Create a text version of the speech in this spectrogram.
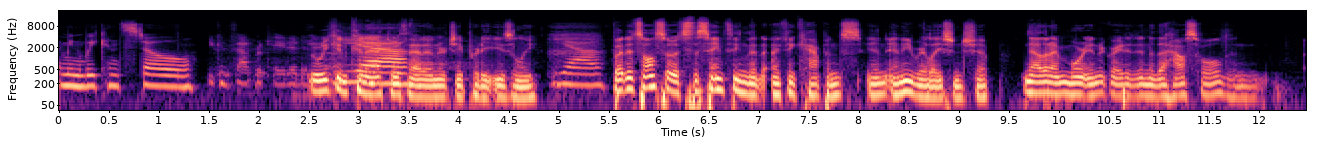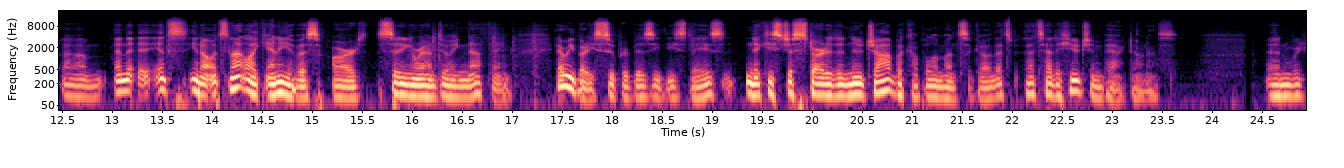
I mean, we can still, You can fabricate it. We can connect Yeah. with that energy pretty easily. yeah. But it's also it's the same thing that I think happens in any relationship. Now that I'm more integrated into the household and um, and it's you know it's not like any of us are sitting around doing nothing. Everybody's super busy these days. Nikki's just started a new job a couple of months ago. That's that's had a huge impact on us. And we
